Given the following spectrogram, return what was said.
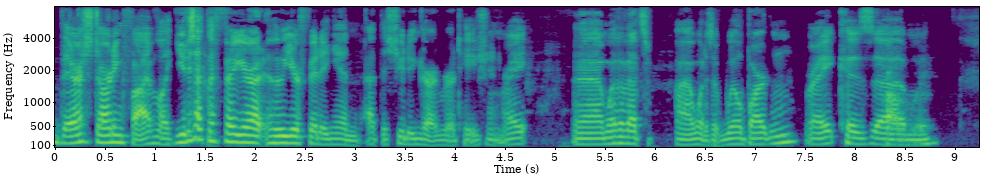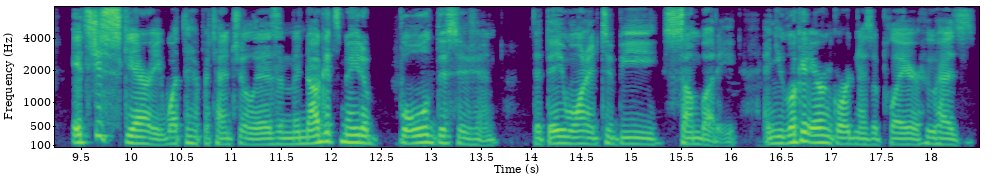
their starting five, like you just have to figure out who you're fitting in at the shooting guard rotation, right? Uh, whether that's uh, what is it, Will Barton, right? Because um, it's just scary what their potential is, and the Nuggets made a bold decision that they wanted to be somebody. And you look at Aaron Gordon as a player who has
